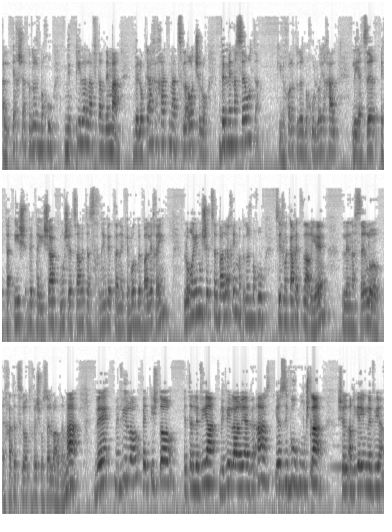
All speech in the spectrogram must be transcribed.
על איך שהקדוש ברוך הוא מפיל עליו תרדמה ולוקח אחת מהצלעות שלו ומנסר אותה. כביכול הקדוש ברוך הוא לא יכל לייצר את האיש ואת האישה כמו שיצר את הזכרים ואת הנקבות בבעלי חיים. לא ראינו שאצל בעלי החיים הקדוש ברוך הוא צריך לקחת את האריה, לנסר לו אחת הצלעות אחרי שהוא עושה לו הרדמה, ומביא לו את אשתו, את הלוויה, מביא לאריה, ואז יש זיווג מושלם של אריה עם לוויה.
